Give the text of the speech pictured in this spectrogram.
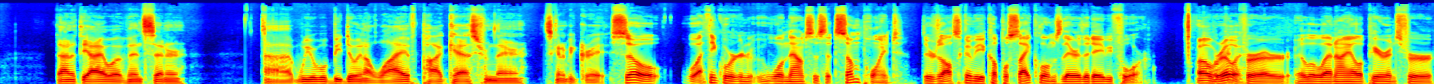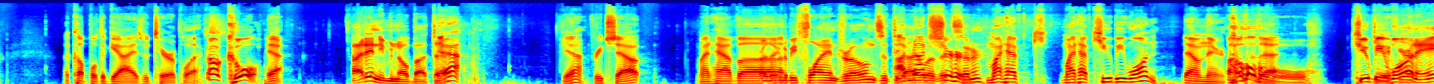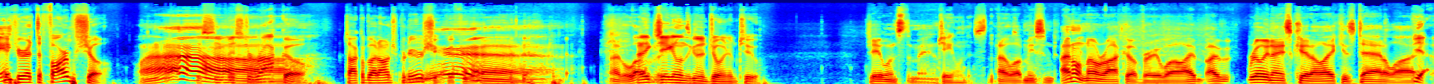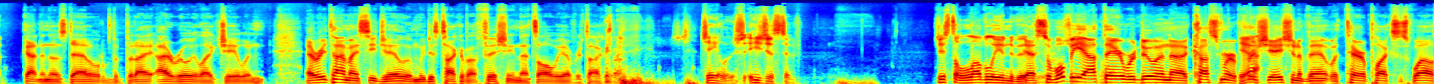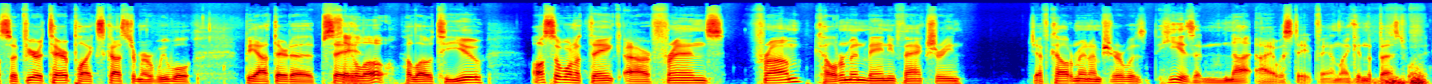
down at the Iowa Event Center. Uh, we will be doing a live podcast from there. It's going to be great. so, well, I think we're gonna we'll announce this at some point. There's also going to be a couple cyclones there the day before Oh, really? for a little NIL appearance for a couple of the guys with Terraplex. Oh, cool. yeah, I didn't even know about that. yeah, yeah. Reached out. Might have. Uh, Are they going to be flying drones at the I'm Iowa not sure. Center? Might have might have QB one down there. Oh, QB1, if eh? you're, If you're at the farm show. Wow. See Mr. Rocco. Talk about entrepreneurship. Yeah. I love I think it. Jalen's going to join him too. Jalen's the man. Jalen is. The, I love me some. I don't know Rocco very well. I, I really nice kid. I like his dad a lot. Yeah. gotten to know his dad a little bit, but I, I really like Jalen. Every time I see Jalen, we just talk about fishing. That's all we ever talk about. Jalen, he's just a just a lovely individual. yeah, so we'll be out there. We're doing a customer Yeah. appreciation event with Terraplex as well. So if you're a Terraplex customer, we will be out there to say, Say hello. Hello to you. Also, want to thank our friends from Kelderman Manufacturing. Jeff Kelderman, I'm sure was he is a nut Iowa State fan, like in the best way.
